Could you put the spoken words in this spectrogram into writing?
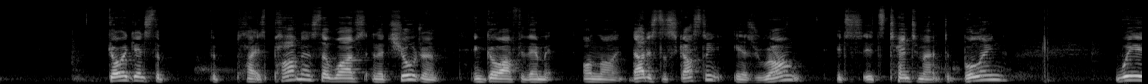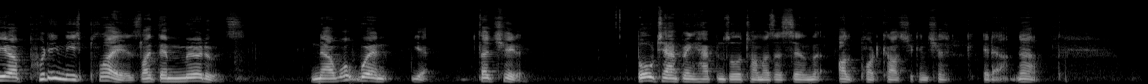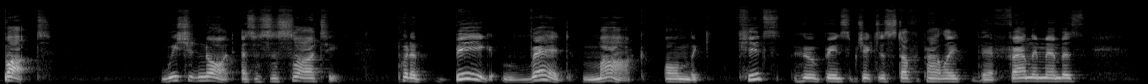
go against the, the players' partners, their wives, and their children and go after them online. That is disgusting. It is wrong. It's, it's tantamount to bullying we are putting these players like they're murderers. Now, what when, yeah, they cheated. Ball tampering happens all the time, as I said in the other podcast, you can check it out now. But we should not, as a society, put a big red mark on the kids who have been subjected to stuff, apparently, their family members,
